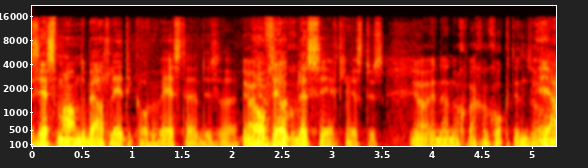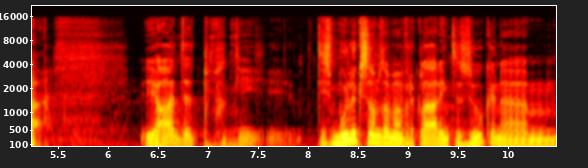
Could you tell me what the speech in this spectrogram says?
zes maanden bij Atletico geweest. Hè? Dus eh ja, nog- geblesseerd geweest. Dus Ja, en dan nog wat gegokt en zo. ja, Ja, dat, het is moeilijk soms om een verklaring te zoeken ehm,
